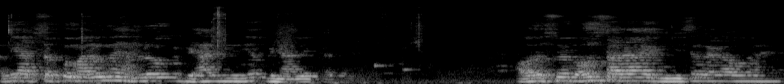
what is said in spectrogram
अभी आप सबको मालूम है, हम लोग बिहार म्यूज़ियम बिनाले कर रहे हैं। और उसमें बहुत सारा एग्जीबिशन लगा हुआ है।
